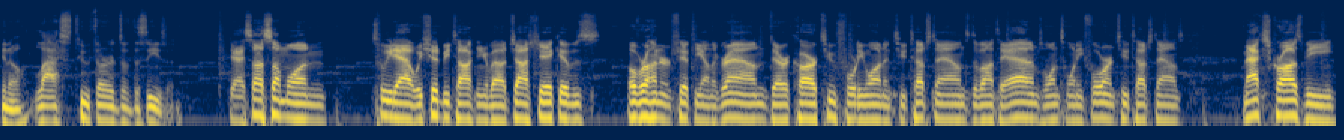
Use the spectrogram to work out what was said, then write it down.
you know last two thirds of the season. Yeah, I saw someone tweet out we should be talking about Josh Jacobs over 150 on the ground. Derek Carr, 241 and two touchdowns. Davante Adams, 124 and two touchdowns. Maxx Crosby,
